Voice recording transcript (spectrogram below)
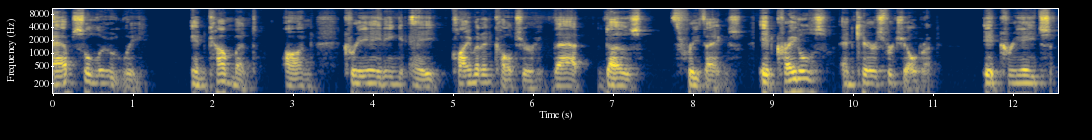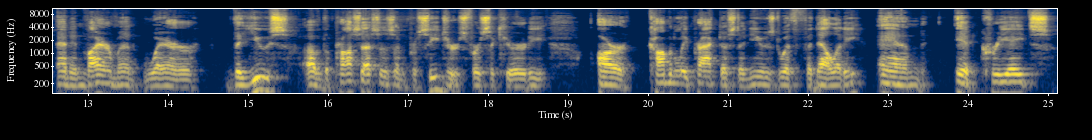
absolutely incumbent on creating a climate and culture that does three things. It cradles and cares for children, it creates an environment where the use of the processes and procedures for security are commonly practiced and used with fidelity and it creates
